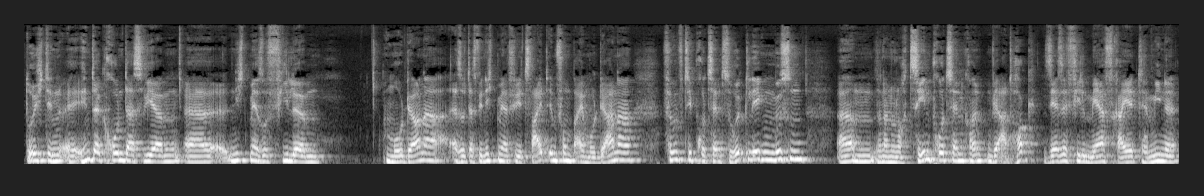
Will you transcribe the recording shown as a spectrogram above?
Durch den äh, Hintergrund, dass wir äh, nicht mehr so viele Moderna, also dass wir nicht mehr für die Zweitimpfung bei Moderna 50 Prozent zurücklegen müssen, ähm, sondern nur noch 10 Prozent konnten wir ad hoc sehr, sehr viel mehr freie Termine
